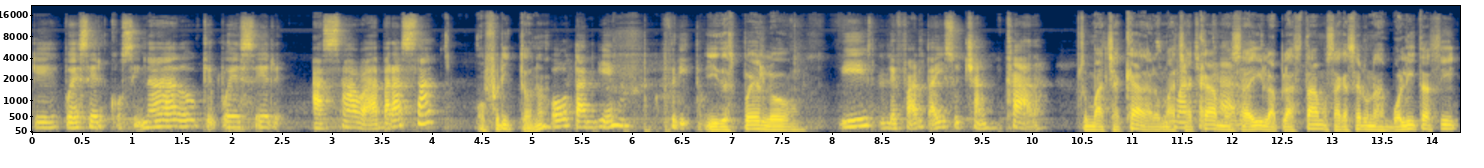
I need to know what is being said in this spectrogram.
que puede ser cocinado, que puede ser asado a brasa O frito, ¿no? o también frito. Y después lo, Y le falta ahí su chancada. su machacada, lo Su machacamos machacada. ahí, lo aplastamos a hacer unas bolitas y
